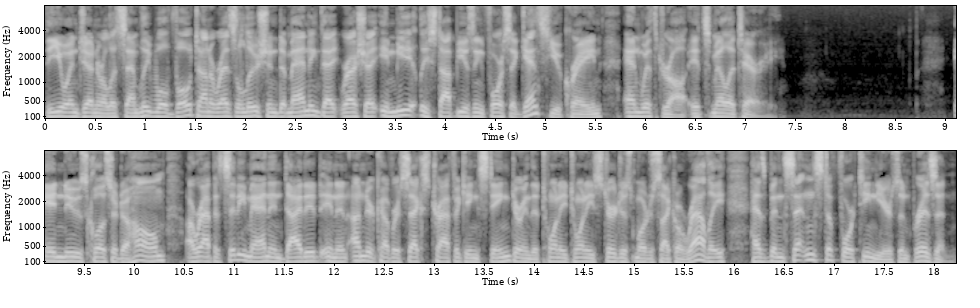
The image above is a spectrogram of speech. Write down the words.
The UN General Assembly will vote on a resolution demanding that Russia immediately stop using force against Ukraine and withdraw its military. In news closer to home, a Rapid City man indicted in an undercover sex trafficking sting during the 2020 Sturgis Motorcycle Rally has been sentenced to 14 years in prison.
